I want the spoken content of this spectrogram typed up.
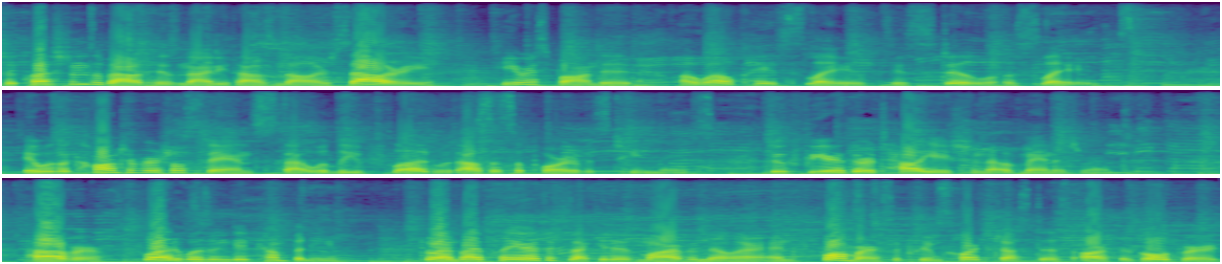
To questions about his $90,000 salary, he responded, A well paid slave is still a slave. It was a controversial stance that would leave Flood without the support of his teammates, who feared the retaliation of management. However, Flood was in good company. Joined by Players executive Marvin Miller and former Supreme Court Justice Arthur Goldberg,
